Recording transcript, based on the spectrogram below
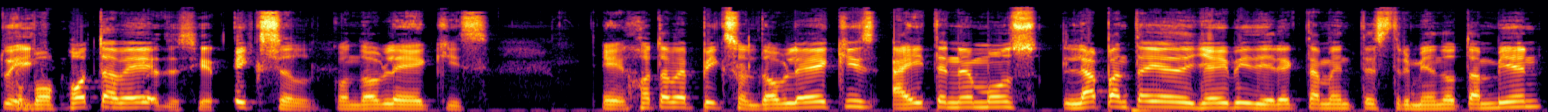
Twitch, como JB decir. Pixel con doble X. Eh, JB Pixel doble X. Ahí tenemos la pantalla de JB directamente streameando también.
